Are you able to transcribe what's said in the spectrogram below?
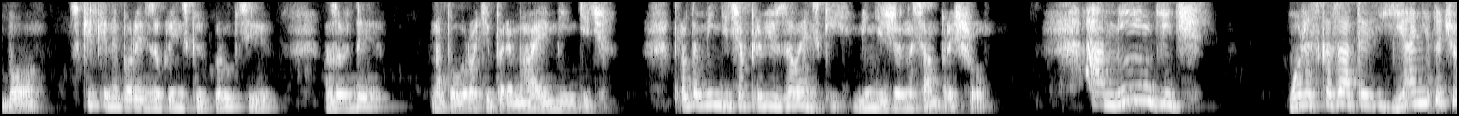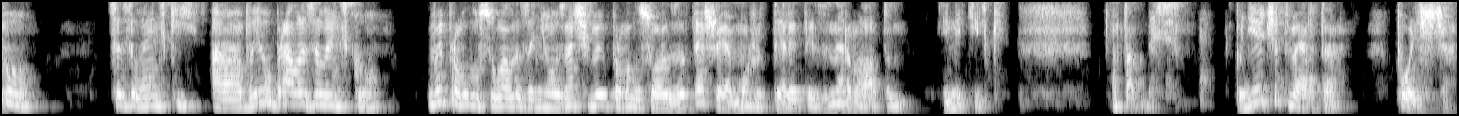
бо скільки не борись з українською корупцією, завжди на повороті перемагає Міндіч. Правда, Міндіча привів Зеленський. Міндіч же не сам прийшов. А Міндіч може сказати: Я ні до чого. Це Зеленський, а ви обрали Зеленського. Ви проголосували за нього, значить, ви проголосували за те, що я можу тирити з енергоатом. І не тільки. Отак десь. Подія четверта. Польща.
